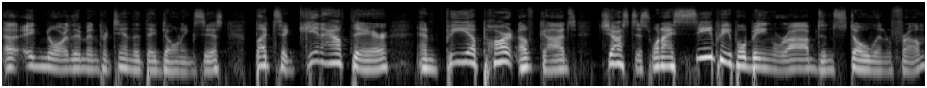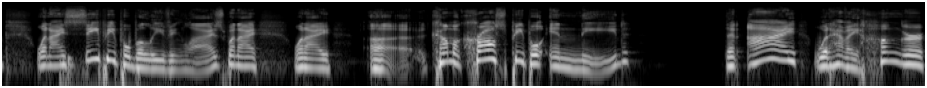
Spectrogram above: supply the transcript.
uh, ignore them and pretend that they don't exist, but to get out there and be a part of God's justice. When I see people being robbed and stolen from, when I see people believing lies, when I when I uh, come across people in need, that I would have a hunger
